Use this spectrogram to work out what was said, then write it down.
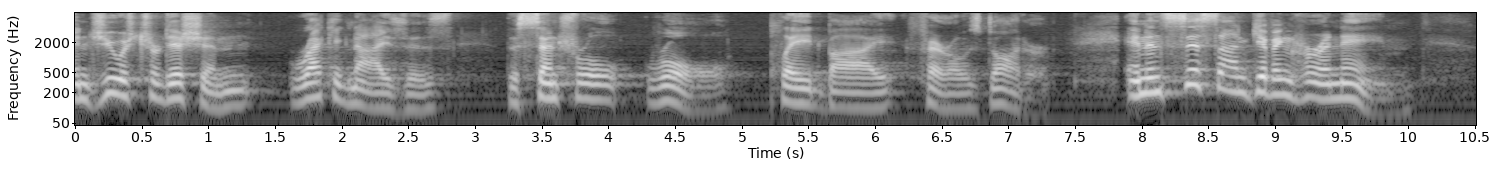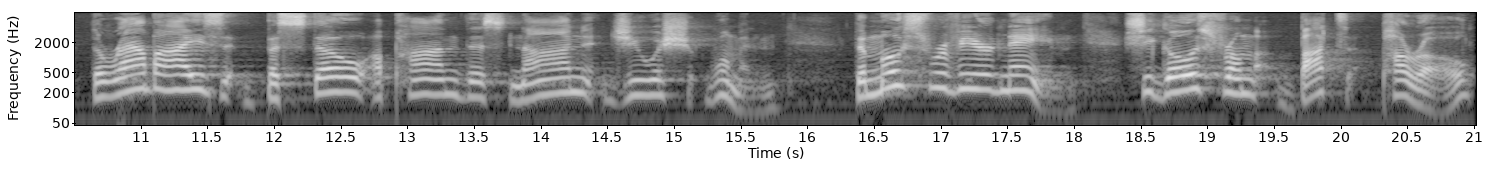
And Jewish tradition recognizes the central role played by Pharaoh's daughter and insists on giving her a name. The rabbis bestow upon this non Jewish woman the most revered name. She goes from Bat Paro,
